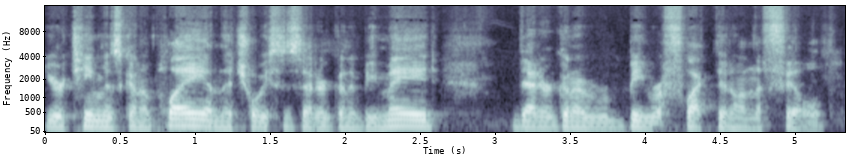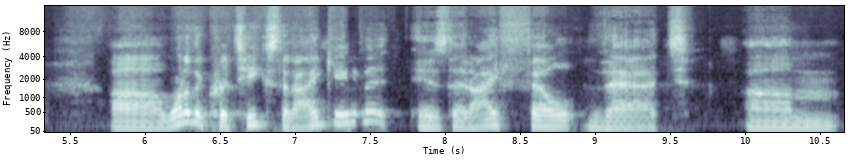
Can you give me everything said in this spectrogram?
your team is going to play and the choices that are going to be made that are going to be reflected on the field. Uh, one of the critiques that I gave it is that I felt that um,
